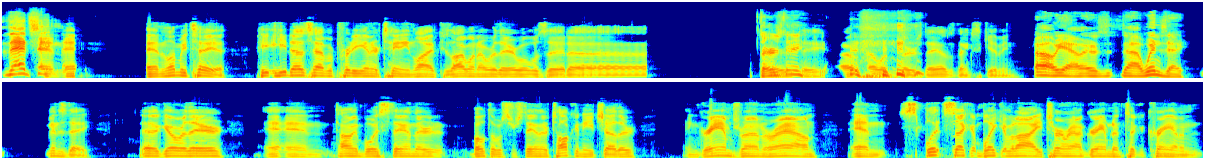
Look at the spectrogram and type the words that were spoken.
that's And and, and let me tell you, he, he does have a pretty entertaining life because I went over there. What was it? Uh, Thursday. Oh, that was Thursday. That was Thanksgiving. Oh yeah, it was uh, Wednesday. Wednesday. Uh, go over there, and, and Tommy Boy's standing there. Both of us are standing there talking to each other, and Graham's running around. And split second blink of an eye, he turned around, Graham and took a crayon and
